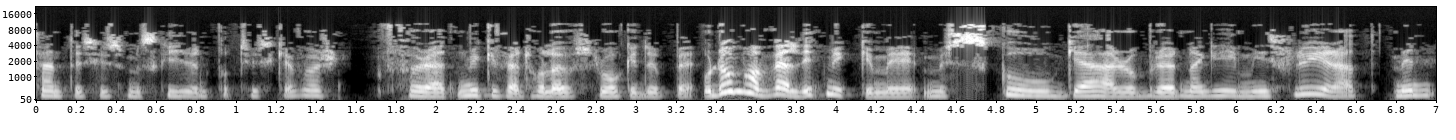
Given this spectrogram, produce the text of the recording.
fantasy som är skriven på tyska först. För att, mycket för att hålla språket uppe. Och de har väldigt mycket med, med skogar och Bröderna Grimm influerat. Men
